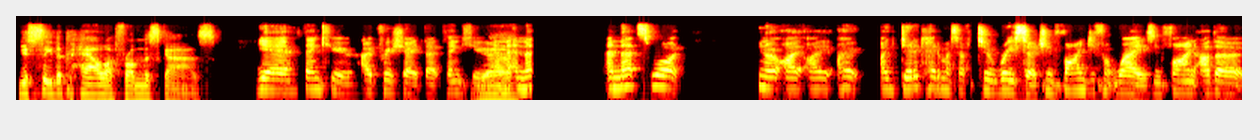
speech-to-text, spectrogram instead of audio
You see the power from the scars. Yeah, thank you. I appreciate that. Thank you. Yeah. And, and that, and that's what you know I, I i i dedicated myself to research and find different ways and find other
